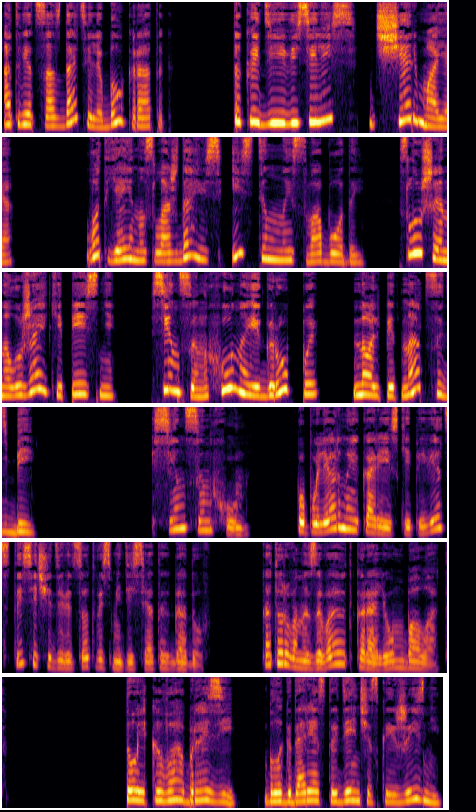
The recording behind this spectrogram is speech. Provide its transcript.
Ответ Создателя был краток. «Так иди и веселись, черь моя!» Вот я и наслаждаюсь истинной свободой, слушая на лужайке песни Син Сын Хуна и группы 015B. Син Сын Хун — популярный корейский певец 1980-х годов, которого называют королем баллад. Только вообрази, благодаря студенческой жизни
